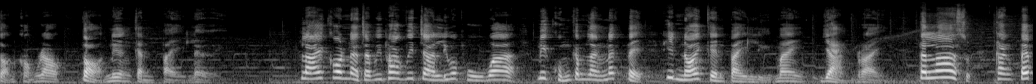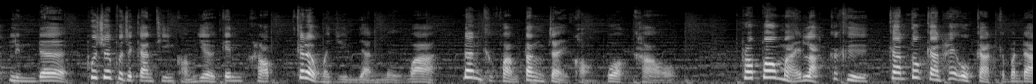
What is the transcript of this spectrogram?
สรของเราต่อเนื่องกันไปเลย หลายคนอาจจะวิพากษ์วิจารณ์ลิเวอร์พูลว่ามีขุมกำลังนักเตะที่น้อยเกินไปหรือไม่อย่างไร แต่ล่าสุดทางเป๊ปลินเดอร์ ผู้ช่วยผู้จัดการทีมของเยอร์เกนครอปก็ได้ออกมายืนยันเลยว่า นั่นคือความตั้งใจของพวกเขา เพราะเป้าหมายหลักก็คือ การต้องการให้โอกาสกับบรรดา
